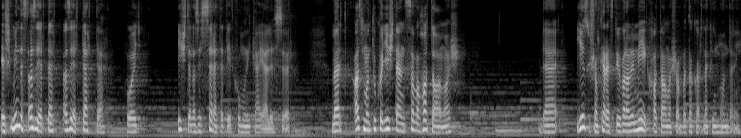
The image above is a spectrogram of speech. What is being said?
És mindezt azért, te, azért tette, hogy Isten az ő szeretetét kommunikálja először. Mert azt mondtuk, hogy Isten szava hatalmas, de Jézuson keresztül valami még hatalmasabbat akart nekünk mondani.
